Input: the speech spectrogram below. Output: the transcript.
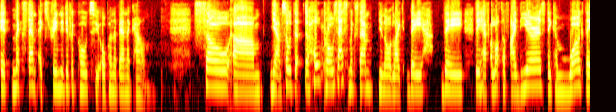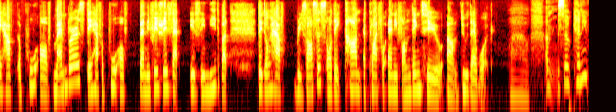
it makes them extremely difficult to open a bank account. So um, yeah, so the, the whole process makes them, you know, like they they they have a lot of ideas. They can work. They have a pool of members. They have a pool of beneficiaries that is in need, but they don't have resources or they can't apply for any funding to um, do their work. Wow. Um, so, can you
